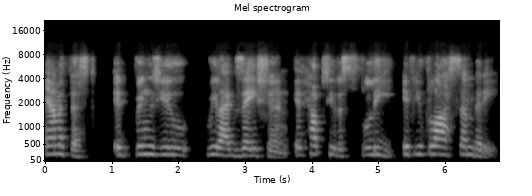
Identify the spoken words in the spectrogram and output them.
amethyst. It brings you relaxation. It helps you to sleep. If you've lost somebody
